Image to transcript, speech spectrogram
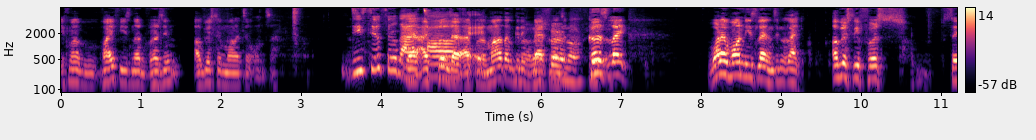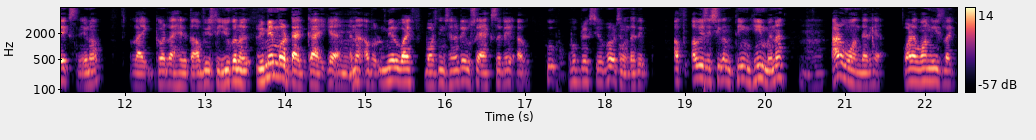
if my wife is not virgin obviously मलाई चाहिँ हुन्छ। वाट आई वान इज लाइक हुन्छ नि like obviously first sex you know like गर्दाखेरि त obviously you gonna remember that guy क्या Mm. होइन अब मेरो वाइफ भर्जिन छैन रे उसको एक्सले अब who who breaks your virgin भन्दाखेरि she gonna think him होइन Mhm. I don't want that क्या what I want is like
